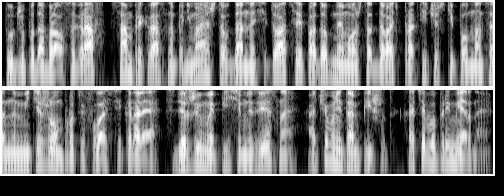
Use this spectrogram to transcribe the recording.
Тут же подобрался граф, сам прекрасно понимая, что в данной ситуации подобное может отдавать практически полноценным мятежом против власти короля. Содержимое писем известно? О чем они там пишут? Хотя бы примерно.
